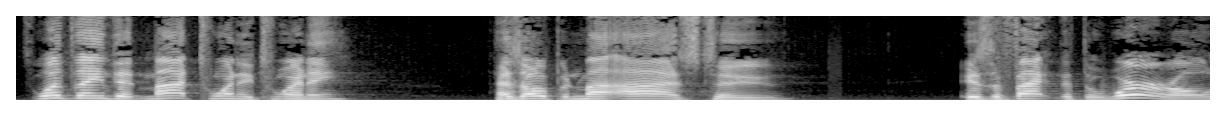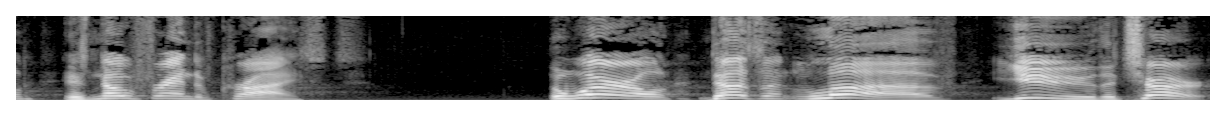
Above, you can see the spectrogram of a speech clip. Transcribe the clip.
it's one thing that my 2020 has opened my eyes to is the fact that the world is no friend of Christ. The world doesn't love you, the church.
